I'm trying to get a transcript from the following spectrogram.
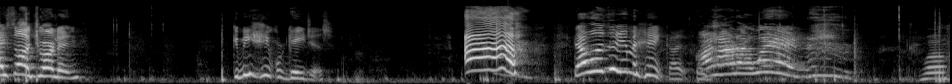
I saw Jordan. Give me a hint where Gage is. Ah! That wasn't even a hint, guys. I had a win. Well,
